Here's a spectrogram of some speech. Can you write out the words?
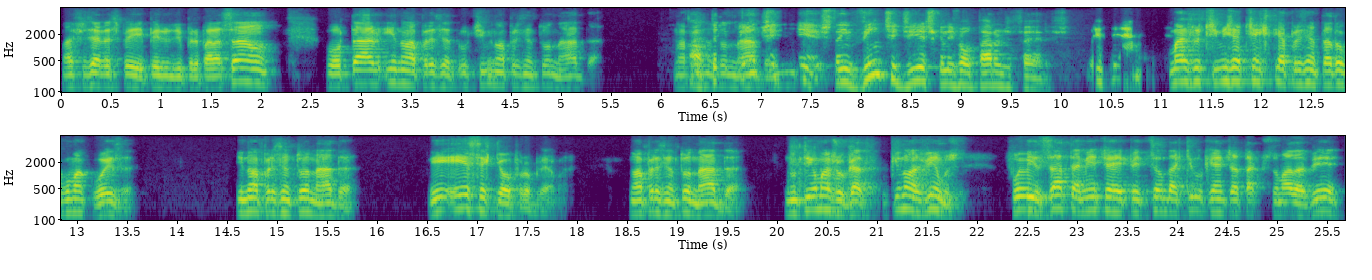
Mas fizeram esse período de preparação, voltaram e não apresentou, o time não apresentou nada. Não apresentou ah, tem 20 nada. Dias, tem 20 dias que eles voltaram de férias. Mas o time já tinha que ter apresentado alguma coisa. E não apresentou nada. E esse é que é o problema. Não apresentou nada. Não tem uma jogada. O que nós vimos foi exatamente a repetição daquilo que a gente já está acostumado a ver,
